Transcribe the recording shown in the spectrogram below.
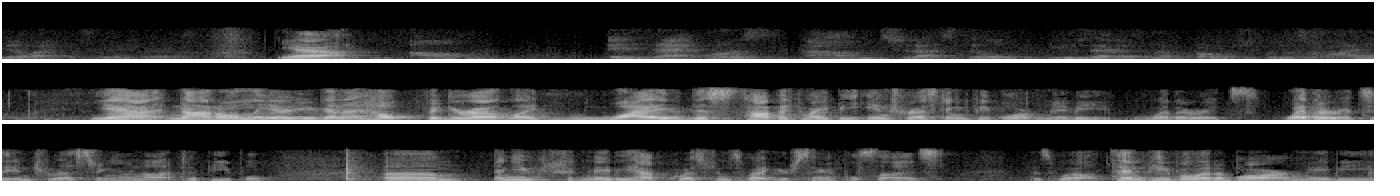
feel like it's interesting. Yeah. Um, is that going to, um, should I still use that as an approach for this final one? Yeah, not only are you going to help figure out like why this topic might be interesting to people, or maybe whether it's whether it's interesting or not to people, um, and you should maybe have questions about your sample size as well. Ten people at a bar maybe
